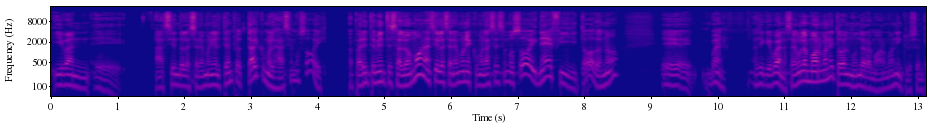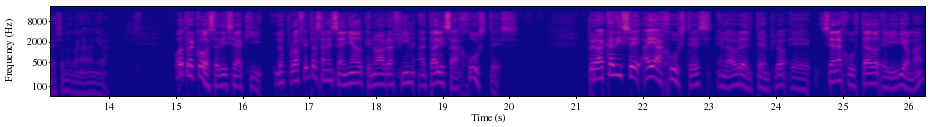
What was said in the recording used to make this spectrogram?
iban eh, haciendo la ceremonia del templo tal como las hacemos hoy. Aparentemente Salomón hacía las ceremonias como las hacemos hoy, Nefi y todo, ¿no? Eh, bueno, Así que bueno, según los mormones, todo el mundo era mormón, incluso empezando con Adán y Eva. Otra cosa, dice aquí, los profetas han enseñado que no habrá fin a tales ajustes. Pero acá dice, hay ajustes en la obra del templo, eh, se han ajustado el idioma,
